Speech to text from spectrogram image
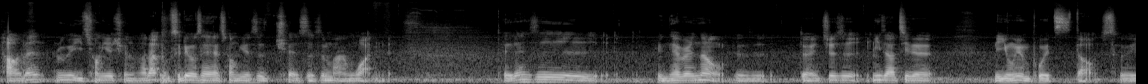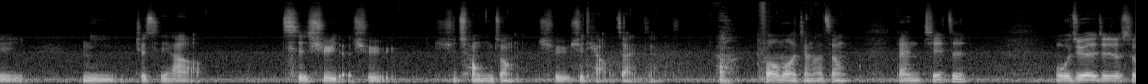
好。但如果以创业圈的话，他五十六岁才创业是确实是蛮晚的。对，但是 you never know，就是对，就是你只要记得，你永远不会知道，所以你就是要持续的去去冲撞，去去挑战这样子。啊 Formal 讲到这种，但其实这。我觉得这就是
